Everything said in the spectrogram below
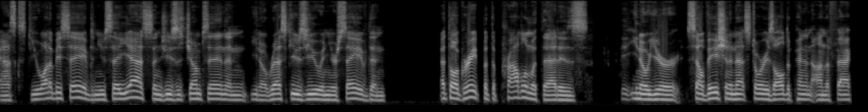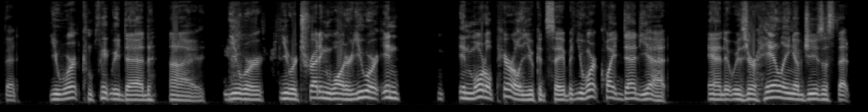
asks, "Do you want to be saved?" And you say yes, and Jesus jumps in and you know rescues you, and you're saved, and that's all great. But the problem with that is, you know, your salvation in that story is all dependent on the fact that you weren't completely dead. Uh, you were you were treading water. You were in in mortal peril, you could say, but you weren't quite dead yet. And it was your hailing of Jesus that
